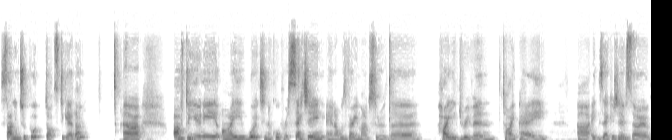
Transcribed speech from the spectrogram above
starting to put dots together. Uh, after uni, I worked in a corporate setting and I was very much sort of the highly driven type A uh, executive. So,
